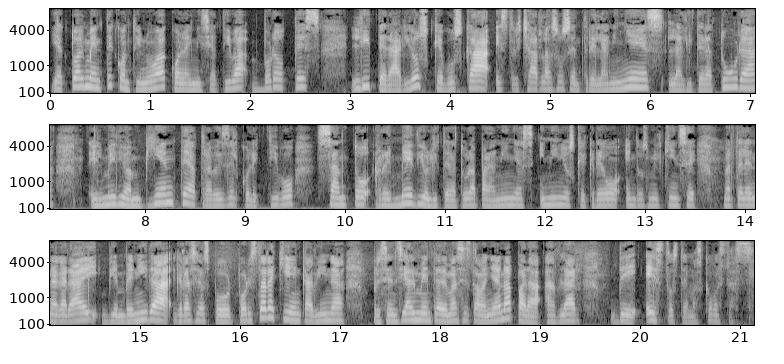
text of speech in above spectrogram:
y actualmente continúa con la iniciativa Brotes Literarios que busca estrechar lazos entre la niñez, la literatura, el medio ambiente a través del colectivo Santo Remedio Literatura para Niñas y Niños que creó en 2015. Martelena Garay, bienvenida, gracias por, por estar aquí en cabina presencialmente además esta mañana para hablar de estos temas. ¿Cómo estás?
